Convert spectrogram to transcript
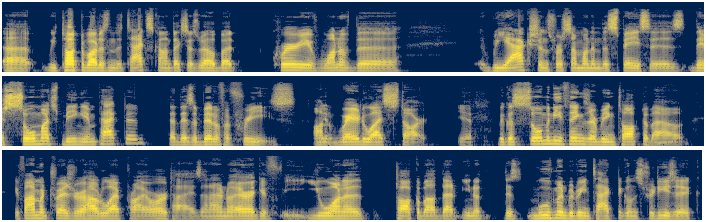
uh, we talked about this in the tax context as well. But query of one of the reactions for someone in the space is there's so much being impacted that there's a bit of a freeze on yep. where do I start? Yeah. Because so many things are being talked mm-hmm. about. If I'm a treasurer, how do I prioritize? And I don't know, Eric, if you want to talk about that, you know, this movement between tactical and strategic.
